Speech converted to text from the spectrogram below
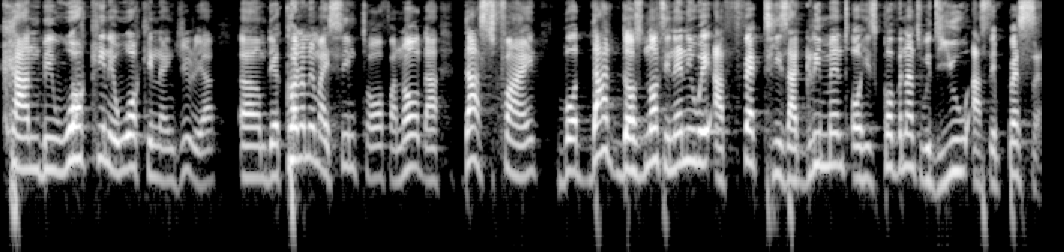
can be walking a walk in Nigeria. Um, the economy might seem tough and all that. That's fine. But that does not in any way affect his agreement or his covenant with you as a person.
